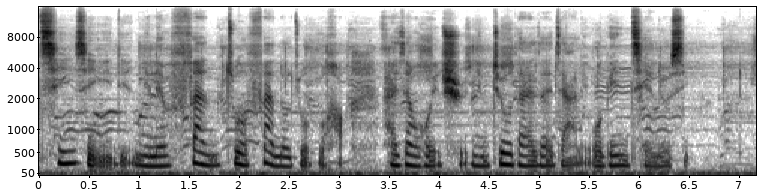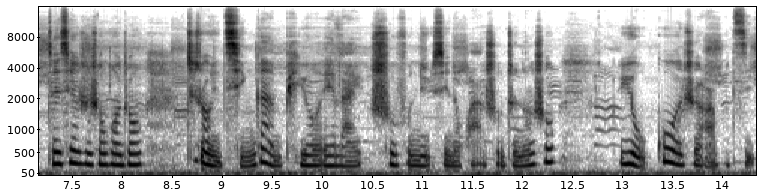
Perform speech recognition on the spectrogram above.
清醒一点，你连饭做饭都做不好，还想回去？你就待在家里，我给你钱就行。在现实生活中，这种以情感 PUA 来束缚女性的话术，只能说。有过之而不及。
